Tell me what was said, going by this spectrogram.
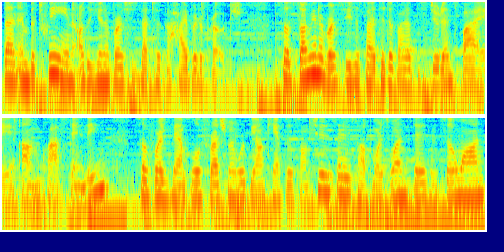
Then in between are the universities that took a hybrid approach. So some universities decided to divide up the students by um, class standing. So for example, freshmen would be on campus on Tuesdays, sophomores Wednesdays, and so on.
